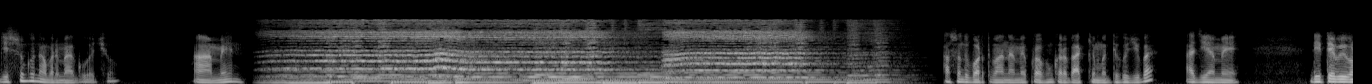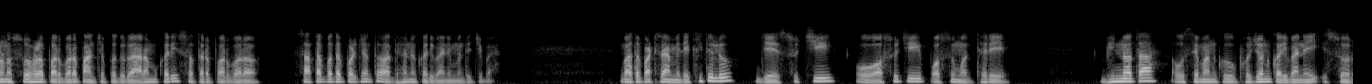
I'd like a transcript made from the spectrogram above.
ଯୀଶୁଙ୍କ ନାମରେ ମାଗୁଅଛୁ ଆମେନ୍ ଆସନ୍ତୁ ବର୍ତ୍ତମାନ ଆମେ ପ୍ରଭୁଙ୍କର ବାକ୍ୟ ମଧ୍ୟକୁ ଯିବା। ଆଜି ଆମେ ଦ୍ୱିତୀୟ ବିବରଣ ଷୋହଳ ପର୍ବର ପାଞ୍ଚ ପଦରୁ ଆରମ୍ଭ କରି ସତର ପର୍ବର ସାତ ପଦ ପର୍ଯ୍ୟନ୍ତ ଅଧ୍ୟୟନ କରିବା ନିମନ୍ତେ ଯିବା। ଗତ ପାଠରେ ଆମେ ଦେଖିଥିଲୁ ଯେ ସୂଚି ଓ ଅସୁଚି ପଶୁ ମଧ୍ୟରେ ଭିନ୍ନତା ଓ ସେମାନଙ୍କୁ ଭୋଜନ କରିବା ନେଇ ଈଶ୍ୱର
